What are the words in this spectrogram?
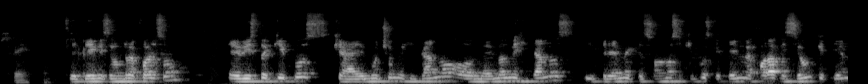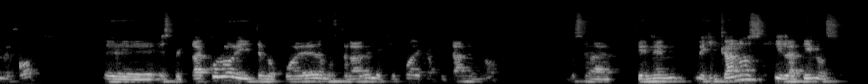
Sí. Sí, tiene que ser un refuerzo. He visto equipos que hay mucho mexicano o donde hay más mexicanos y créeme que son los equipos que tienen mejor afición, que tienen mejor eh, espectáculo y te lo puede demostrar el equipo de capitanes, ¿no? O sea, tienen mexicanos y latinos.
